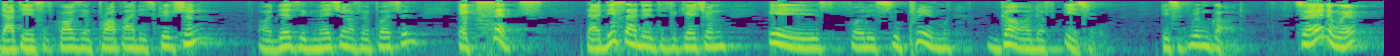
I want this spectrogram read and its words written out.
That is, of course, a proper description or designation of a person, except that this identification is for the supreme God of Israel, the supreme God. So, anyway,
